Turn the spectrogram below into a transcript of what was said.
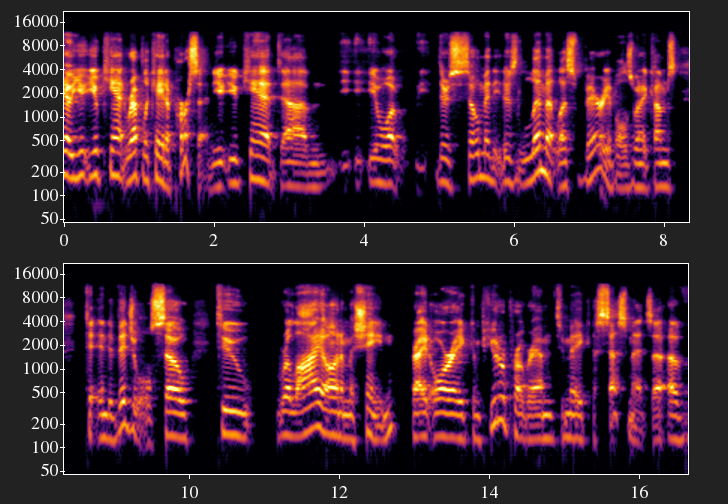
you know you, you can't replicate a person. You you can't um you, what there's so many there's limitless variables when it comes to individuals. So to rely on a machine right or a computer program to make assessments of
